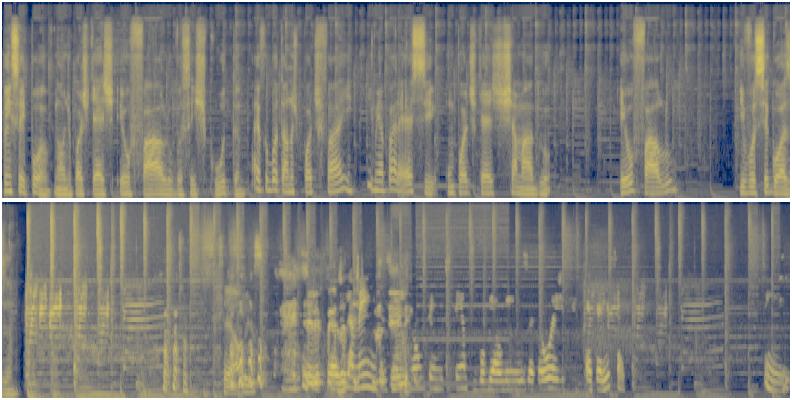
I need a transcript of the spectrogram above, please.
pensei, pô, nome de podcast eu falo, você escuta. Aí eu fui botar no Spotify e me aparece um podcast chamado Eu Falo e Você Goza. Real isso. Ele fez Antigamente, assim, dele. não tem muito tempo, vou ver alguém usa até hoje, é TL7. Sim,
